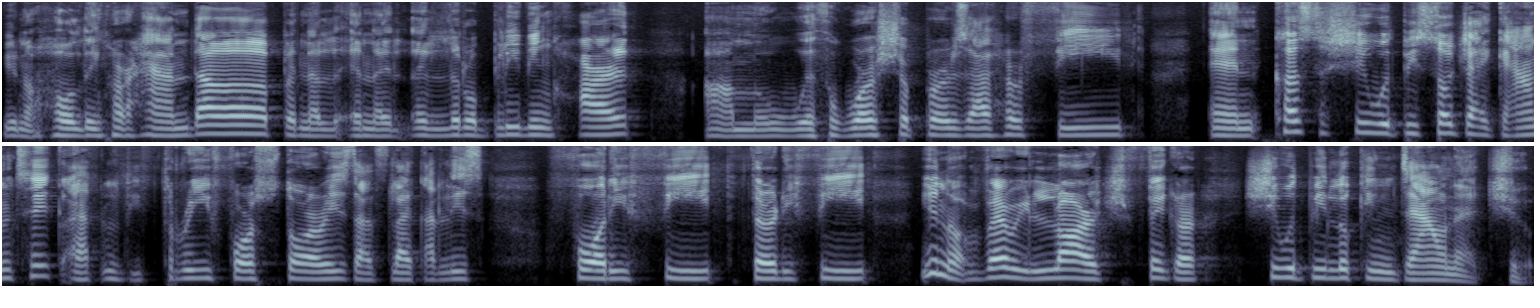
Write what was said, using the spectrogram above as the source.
you know, holding her hand up and a, and a, a little bleeding heart um, with worshipers at her feet. And because she would be so gigantic, at three, four stories, that's like at least 40 feet, 30 feet, you know, very large figure, she would be looking down at you.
